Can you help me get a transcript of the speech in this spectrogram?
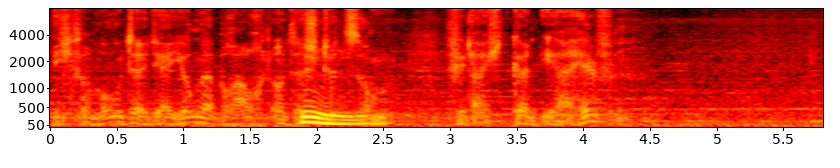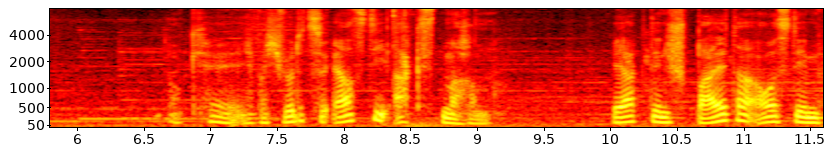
Ich vermute, der Junge braucht Unterstützung. Vielleicht könnt ihr helfen. Okay, ich, ich würde zuerst die Axt machen. Berg den Spalter aus dem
